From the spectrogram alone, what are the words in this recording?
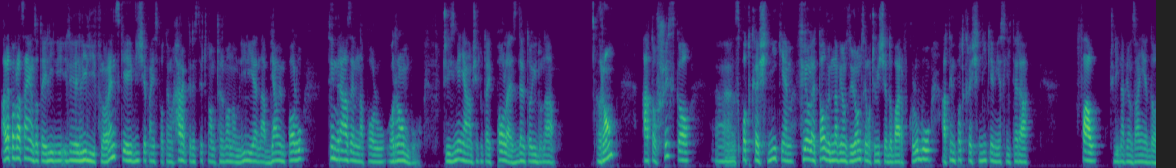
Ale powracając do tej lilii, florenckiej, widzicie Państwo tę charakterystyczną czerwoną lilię na białym polu, tym razem na polu rąbu. Czyli zmienia nam się tutaj pole z deltoidu na rąb, a to wszystko z podkreślnikiem fioletowym, nawiązującym oczywiście do barw klubu, a tym podkreślnikiem jest litera V, czyli nawiązanie do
